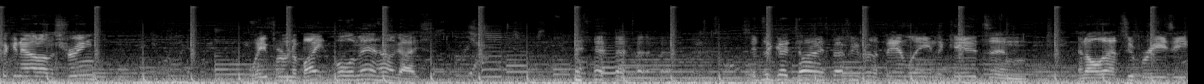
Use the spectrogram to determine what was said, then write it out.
chicken out on the string. Wait for them to bite and pull them in, huh guys? Yeah. it's a good time, especially for the family and the kids and and all that. Super easy.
